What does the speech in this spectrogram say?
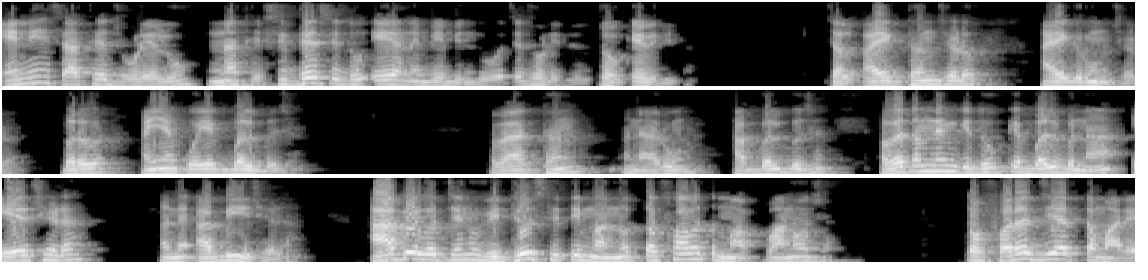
એની સાથે જોડેલું નથી. સીધે સીધું એ અને બી બિંદુ વચ્ચે જોડી દીધું જો કેવી રીતે. ચાલો, આ એક ધન છેડો, આ એક ઋણ છેડો. બરોબર? અહીંયા કોઈ એક બલ્બ છે. હવે આ ધન અને આ ઋણ, આ બલ્બ છે. હવે તમને એમ કીધું કે બલ્બના એ છેડા અને આ બી છેડા. આ બે વચ્ચેનું વિદ્યુત સ્થિતિમાનનો તફાવત માપવાનો છે. તો ફરજિયાત તમારે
